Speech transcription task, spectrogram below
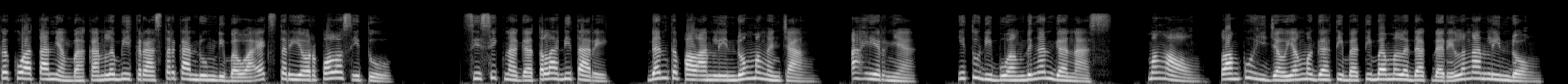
kekuatan yang bahkan lebih keras terkandung di bawah eksterior polos itu. Sisik naga telah ditarik, dan kepalan Lindong mengencang. Akhirnya, itu dibuang dengan ganas. Mengaung, lampu hijau yang megah tiba-tiba meledak dari lengan Lindong.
